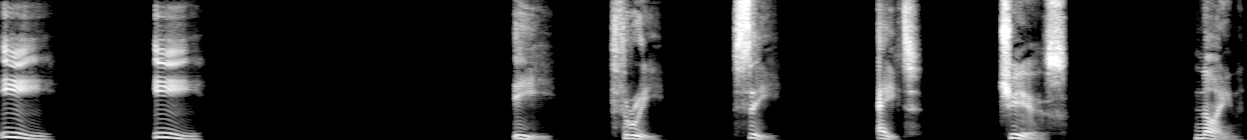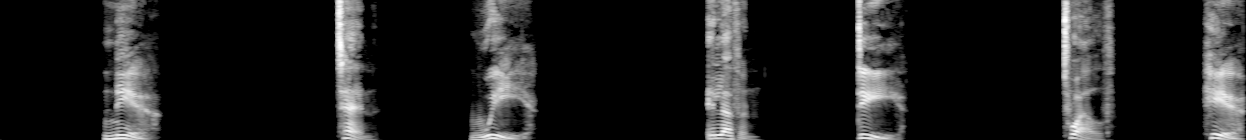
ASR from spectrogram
E, E, E. 3. C. 8. cheers, 9. near. 10. We, 11. D, 12. here.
